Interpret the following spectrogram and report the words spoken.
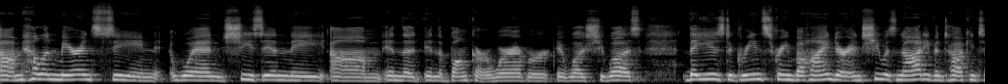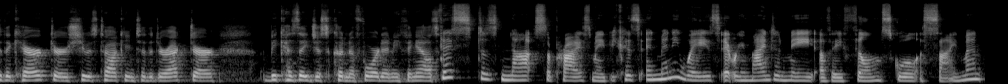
um, Helen Mirren's scene when she's in the um, in the in the bunker wherever it was she was, they used a green screen behind her, and she was not even talking to the characters; she was talking to the director because they just couldn't afford anything else. This does not surprise me because, in many ways, it reminded me of a film school assignment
